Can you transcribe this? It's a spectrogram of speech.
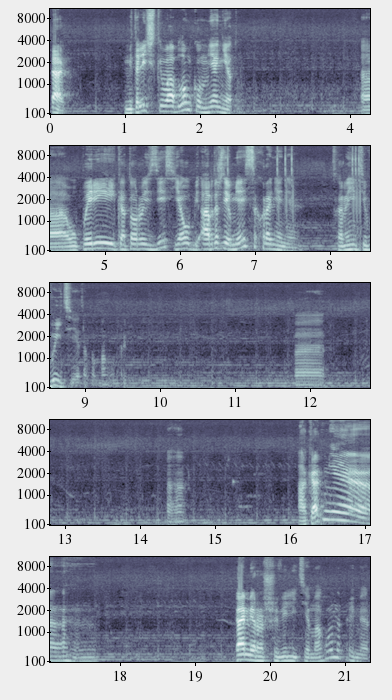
Так, металлического обломка у меня нету. А, упырей, которые здесь, я убил. А, подожди, у меня есть сохранение? Сохранить и выйти, я только могу. А... Ага. А как мне э, камеру шевелить я могу, например?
